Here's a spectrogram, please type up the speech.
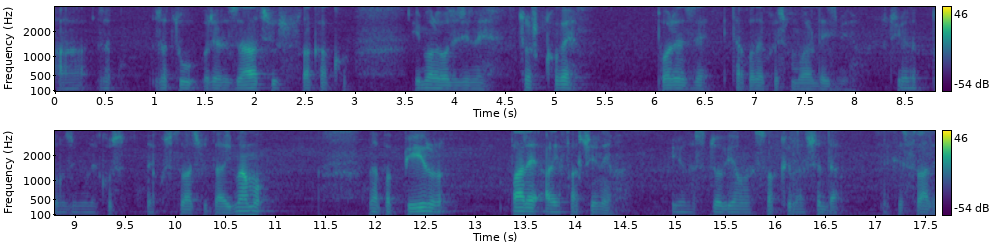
a za za tu realizaciju su svakako imali određene troškove, poreze i tako da koje smo morali da izmirimo. Znači onda dolazimo u neku, neku situaciju da imamo na papiru pare, ali fakcije nema. I onda se dobijamo na svaki način da neke stvari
